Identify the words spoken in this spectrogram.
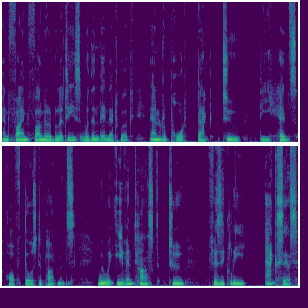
and find vulnerabilities within their network and report back to the heads of those departments. We were even tasked to physically access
